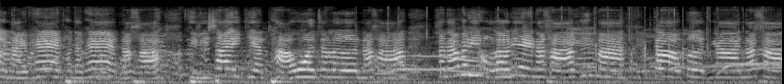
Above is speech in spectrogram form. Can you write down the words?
รนายแพทย์ทันตแพทย์นะคะสิริชัยเกียรติถาวรเจริญนะคะ คณะบดีของเรานี่เองนะคะ ขึ้นมากล่าวเปิดงานนะคะ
